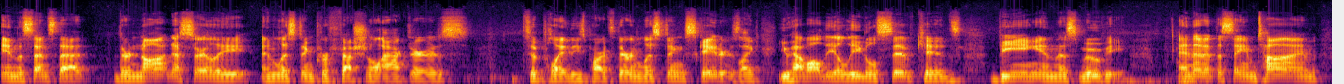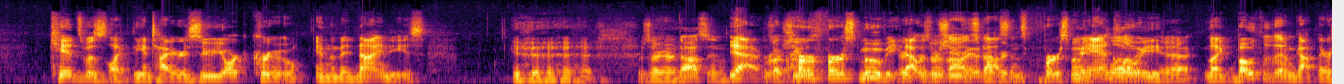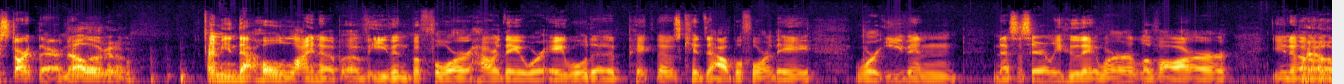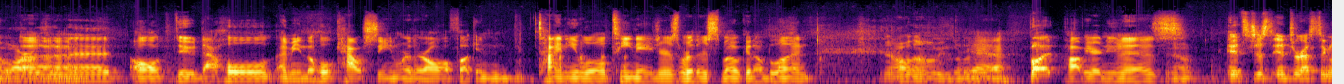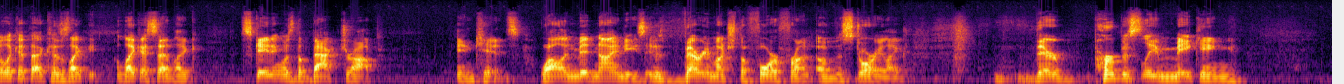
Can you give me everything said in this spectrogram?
in the sense that they're not necessarily enlisting professional actors to play these parts. They're enlisting skaters. Like you have all the illegal civ kids being in this movie. And then at the same time, Kids was like the entire Zoo York crew in the mid 90s. Rosario Dawson. Yeah, That's her, her was- first movie. her- that was that's where she was Rosario. Dawson's first movie, and, And Chloe. Chloe, yeah. like both of them got their start there. Now look at them. I mean, that whole lineup of even before how they were able to pick those kids out before they were even necessarily who they were. Lavar, you know, Yeah, LeVar was in uh, that. all dude. That whole, I mean, the whole couch scene where they're all fucking tiny little teenagers where they're smoking a blunt. Yeah, all the homies are. Yeah, But Javier Nunez. Yeah. it's just interesting to look at that because, like, like I said, like skating was the backdrop in kids, while in mid '90s it is very much the forefront of the story. Like they're purposely making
